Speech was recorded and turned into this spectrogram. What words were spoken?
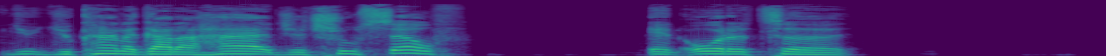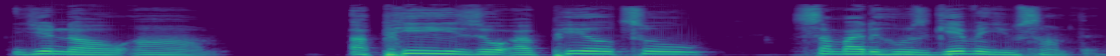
you, you kind of gotta hide your true self in order to, you know, um, appease or appeal to somebody who's giving you something.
